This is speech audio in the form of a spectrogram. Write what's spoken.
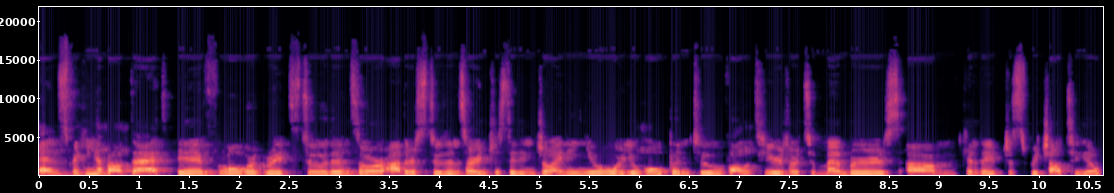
And speaking about that, if lower grade students or other students are interested in joining you, are you open to volunteers or to members? Um, can they just reach out to you?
